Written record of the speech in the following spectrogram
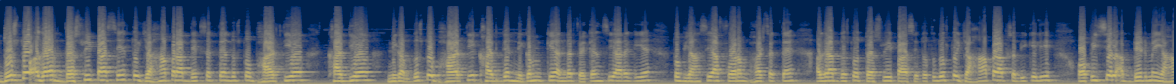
दोस्तों अगर आप दसवीं पास हैं तो यहाँ पर आप देख सकते हैं दोस्तों भारतीय खाद्य निगम। दोस्तों भारतीय खाद्य निगम के अंदर वैकेंसी आ रही है तो यहाँ से आप फॉर्म भर सकते हैं। अगर आप दोस्तों दसवीं पास है तो, तो दोस्तों यहाँ पर आप सभी के लिए ऑफिशियल अपडेट में यहाँ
